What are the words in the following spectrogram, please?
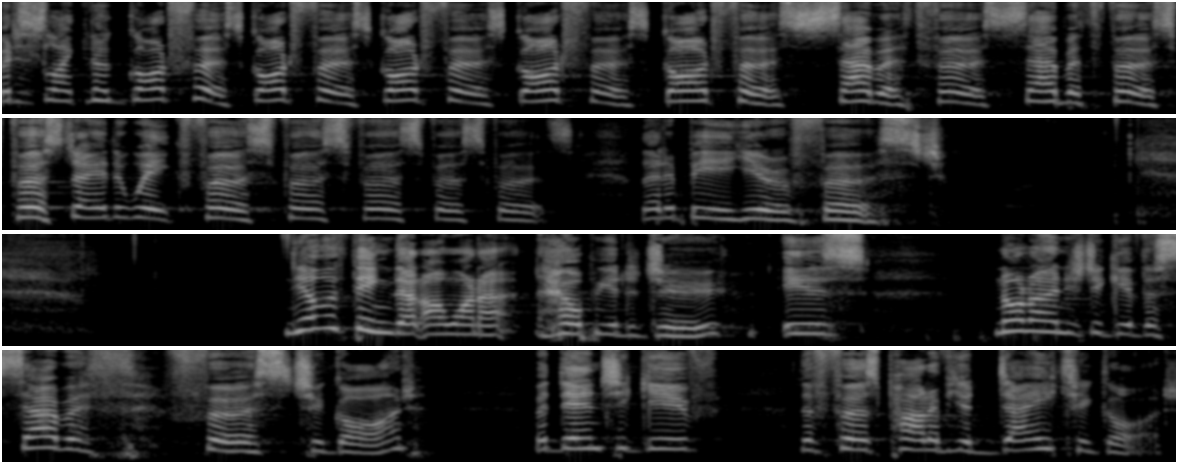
But it's like, no, God first, God first, God first, God first, God first, Sabbath first, Sabbath first, first day of the week, first, first, first, first, first. Let it be a year of first. The other thing that I want to help you to do is not only to give the Sabbath first to God, but then to give the first part of your day to God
